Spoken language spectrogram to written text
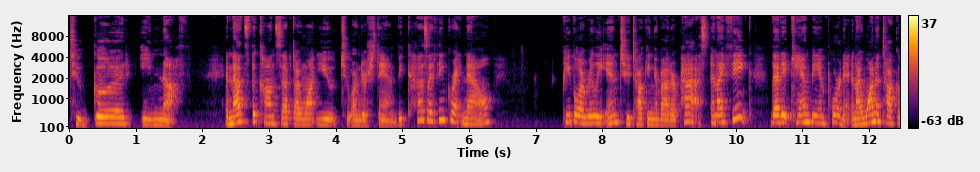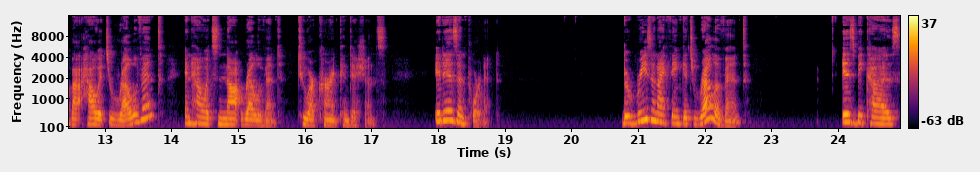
to good enough. And that's the concept I want you to understand because I think right now people are really into talking about our past. And I think that it can be important. And I want to talk about how it's relevant and how it's not relevant to our current conditions. It is important. The reason I think it's relevant is because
